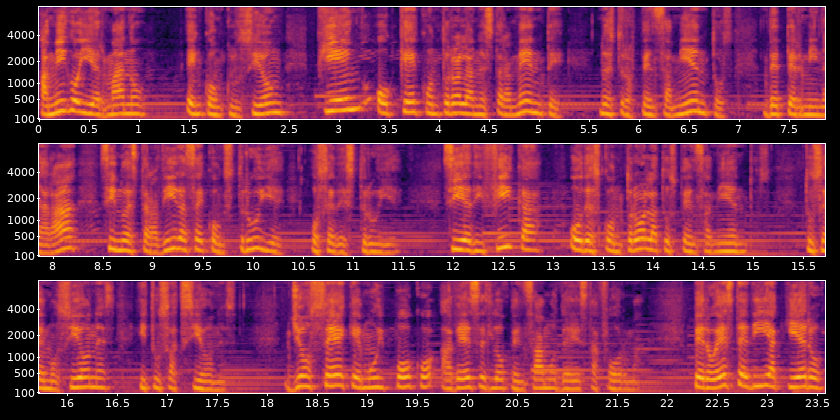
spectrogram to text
Amigo y hermano, en conclusión, ¿quién o qué controla nuestra mente, nuestros pensamientos, determinará si nuestra vida se construye o se destruye, si edifica o descontrola tus pensamientos, tus emociones y tus acciones. Yo sé que muy poco a veces lo pensamos de esta forma, pero este día quiero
